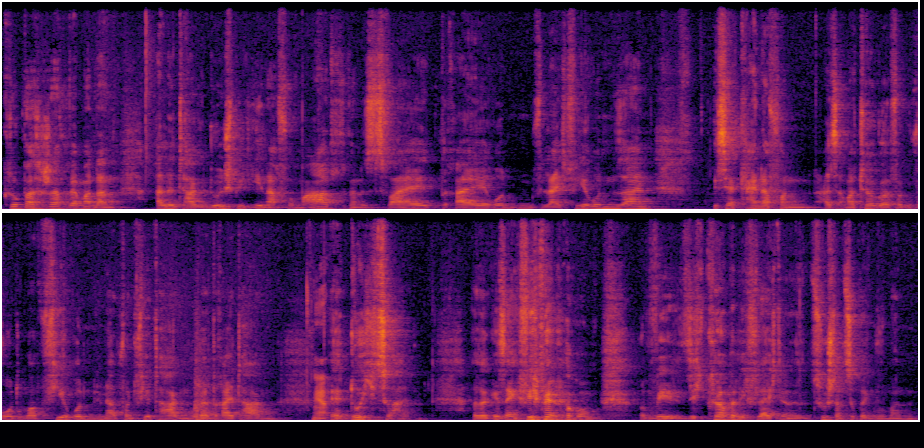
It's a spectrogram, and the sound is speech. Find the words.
Clubmeisterschaft, wenn man dann alle Tage durchspielt, je nach Format, können es zwei, drei Runden, vielleicht vier Runden sein, ist ja keiner von als Amateurgolfer gewohnt, überhaupt vier Runden innerhalb von vier Tagen oder drei Tagen ja. äh, durchzuhalten. Also geht es eigentlich viel mehr darum, irgendwie sich körperlich vielleicht in einen Zustand zu bringen, wo man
